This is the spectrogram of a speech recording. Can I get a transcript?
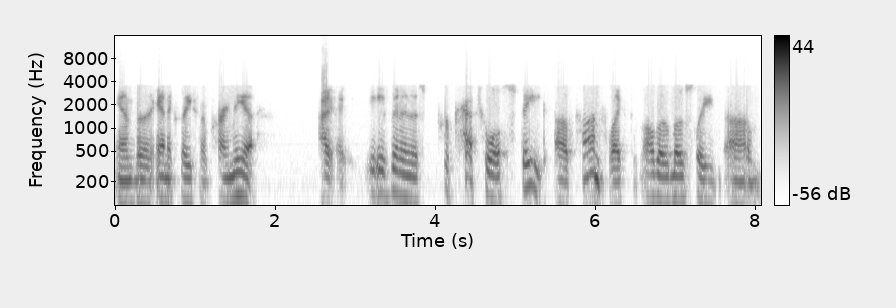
and the annexation of Crimea. I, it has been in this perpetual state of conflict, although mostly um,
